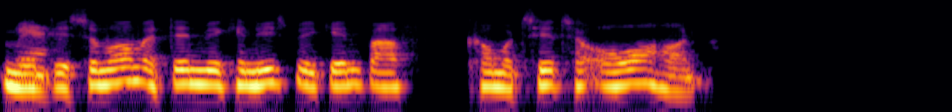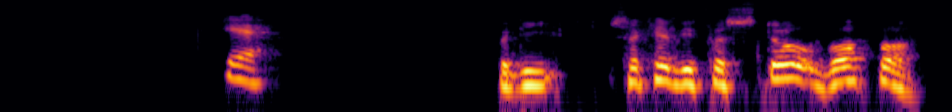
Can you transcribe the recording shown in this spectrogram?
Men Ja. det er som om, at den mekanisme igen bare kommer til at tage overhånd. ja, Fordi så kan vi forstå, hvorfor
